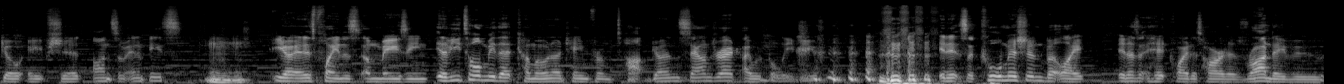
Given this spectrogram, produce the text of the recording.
go ape shit on some enemies Mhm. you know, and his playing is amazing. If you told me that Comona came from Top Gun soundtrack, I would believe you. and it's a cool mission, but like it doesn't hit quite as hard as Rendezvous,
